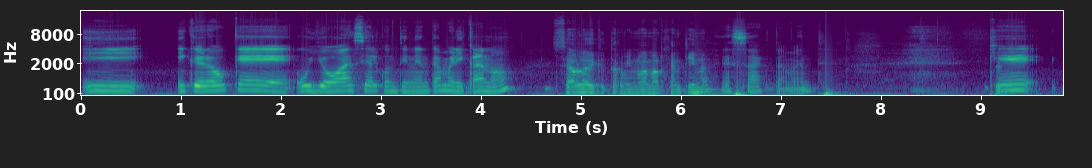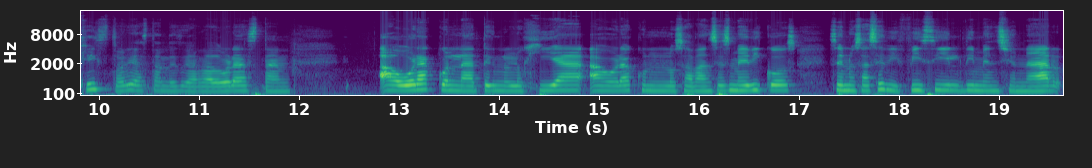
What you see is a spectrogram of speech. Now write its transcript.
y, y creo que huyó hacia el continente americano. Se habla de que terminó en Argentina. Exactamente. Qué, qué historias tan desgarradoras, tan... Ahora con la tecnología, ahora con los avances médicos, se nos hace difícil dimensionar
